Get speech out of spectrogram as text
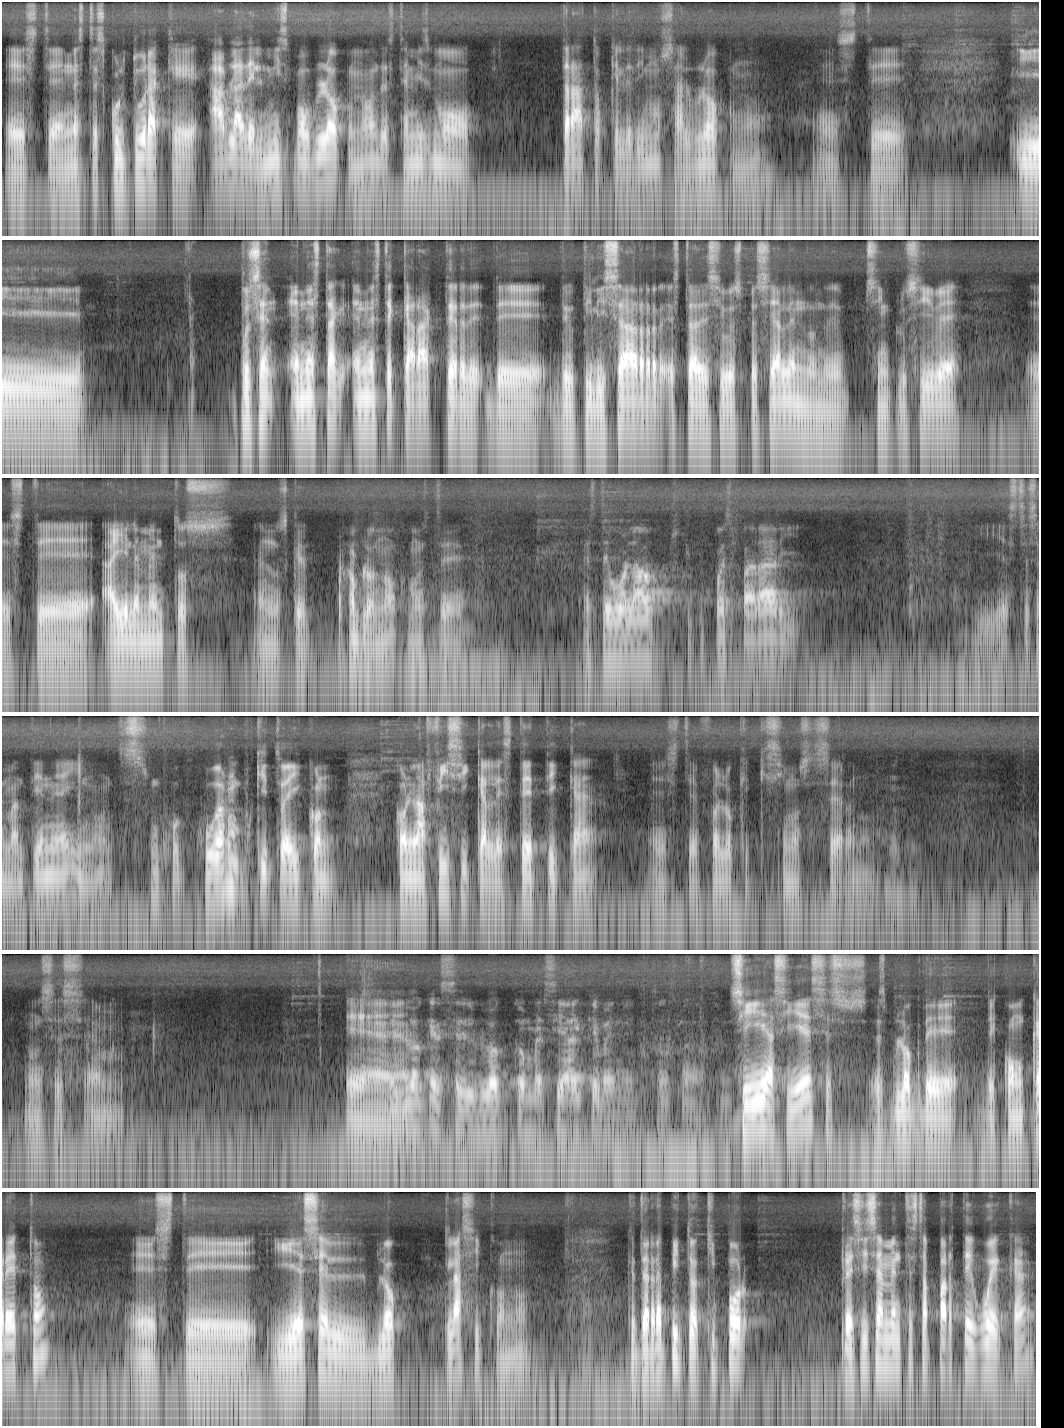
Este, en esta escultura que habla del mismo blog, ¿no? de este mismo trato que le dimos al blog. ¿no? Este, y pues en, esta, en este carácter de, utilizar este adhesivo especial en donde pues, inclusive este, hay elementos en los que, por ejemplo, ¿no? como este, este volado pues, que te puedes parar y, y este se mantiene ahí, ¿no? Entonces jugar un poquito ahí con, con la física, la estética, este, fue lo que quisimos hacer, ¿no? Entonces... Em, el eh, blog es el blog comercial que ven en todos lados. Sí, así es, es, es blog de, de, concreto este, y es el blog clásico, ¿no? Que te repito, aquí por precisamente esta parte hueca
